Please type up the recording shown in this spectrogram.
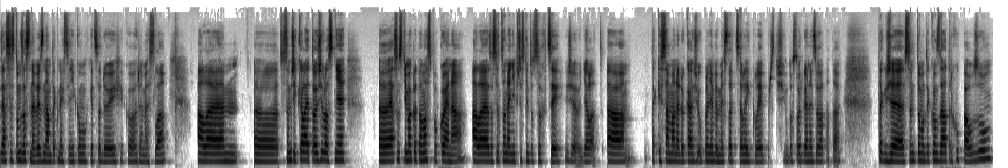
já se s tom zase nevyznám, tak nechci nikomu kecat do jejich jako řemesla. Ale uh, co jsem říkala je to, že vlastně uh, já jsem s těma klipama spokojená, ale zase to není přesně to, co chci že jo, dělat. A taky sama nedokážu úplně vymyslet celý klip, prostě všechno to zorganizovat a tak. Takže jsem tomu teď dala trochu pauzu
